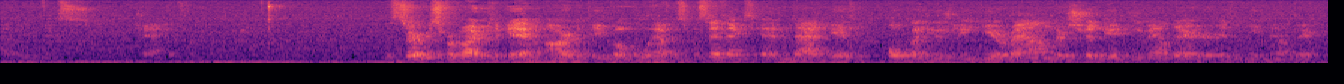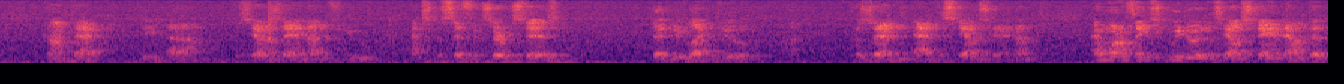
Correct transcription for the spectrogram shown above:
have your next jacket from. The service providers, again, are the people who have the specifics, and that is open usually year-round. There should be an email there, there is an email there. Contact the, uh, the Seattle Stand-Down if you have specific services that you'd like to uh, present at the Seattle Stand-Down. And one of the things we do at the Seattle Stand-Down that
